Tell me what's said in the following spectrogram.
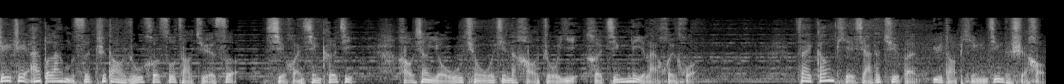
J.J. 埃布拉姆斯知道如何塑造角色，喜欢新科技，好像有无穷无尽的好主意和精力来挥霍。在钢铁侠的剧本遇到瓶颈的时候，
